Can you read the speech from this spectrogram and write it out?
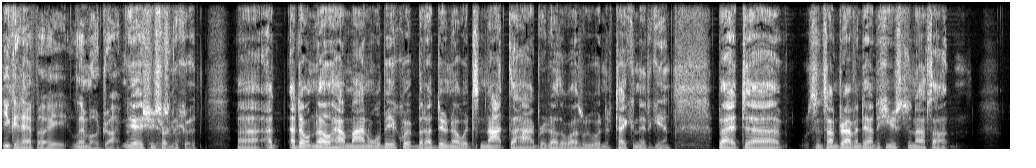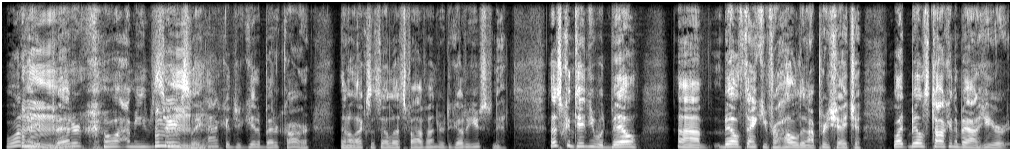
You could have a limo driver. Yes, you certainly car. could. Uh, I, I don't know how mine will be equipped, but I do know it's not the hybrid. Otherwise, we wouldn't have taken it again. But uh, since I'm driving down to Houston, I thought, what a better car. I mean, seriously, how could you get a better car than a Lexus LS 500 to go to Houston in? Let's continue with Bill. Uh, Bill, thank you for holding. I appreciate you. What Bill's talking about here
